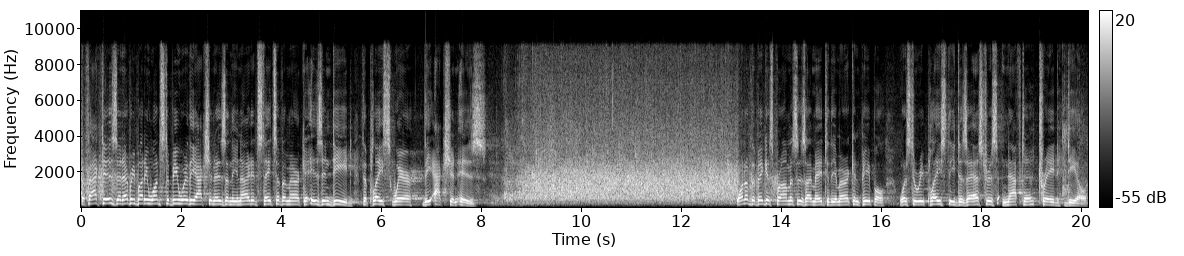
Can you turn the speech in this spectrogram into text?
The fact is that everybody wants to be where the action is, and the United States of America is indeed the place where the action is. One of the biggest promises I made to the American people was to replace the disastrous NAFTA trade deal.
